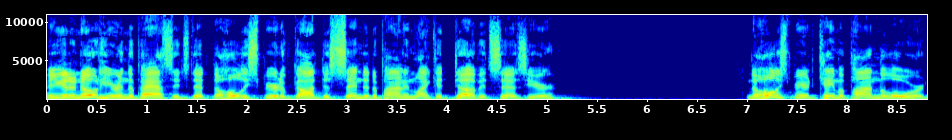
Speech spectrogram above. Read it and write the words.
Are you going to note here in the passage that the Holy Spirit of God descended upon him like a dove, it says here. And the Holy Spirit came upon the Lord.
